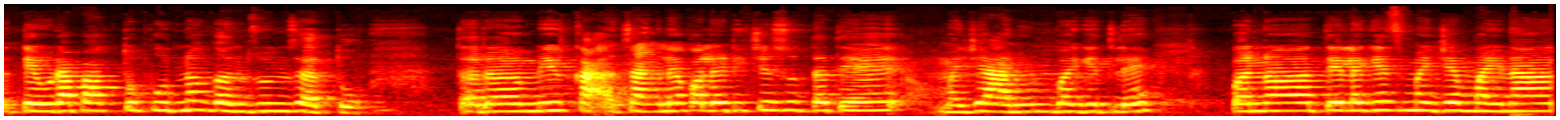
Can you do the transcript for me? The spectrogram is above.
तर तेवढा भाग तो पूर्ण गंजून जातो. तर मी का चांगल्या क्वालिटीचे सुद्धा ते म्हणजे आणून बघितले. पण ते लगेच म्हणजे महिना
